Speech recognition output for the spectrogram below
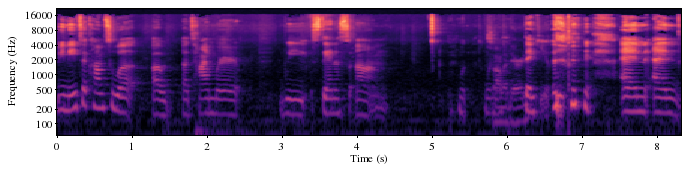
we need to come to a a, a time where we stand as um what- what is it? Solidarity. Thank you. and and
